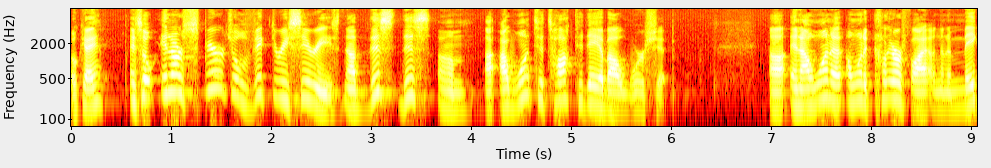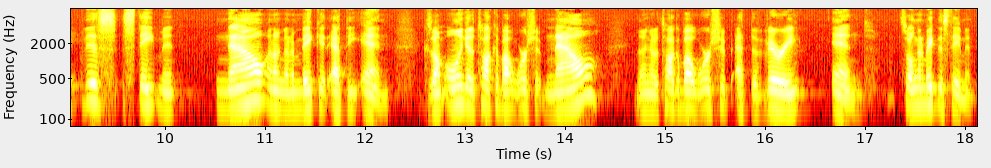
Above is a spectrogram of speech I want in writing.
Okay? And so in our spiritual victory series, now this, this um, I, I want to talk today about worship. Uh, and I want to I wanna clarify, I'm going to make this statement now, and I'm going to make it at the end. Because I'm only going to talk about worship now, and I'm going to talk about worship at the very end. So I'm going to make the statement.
